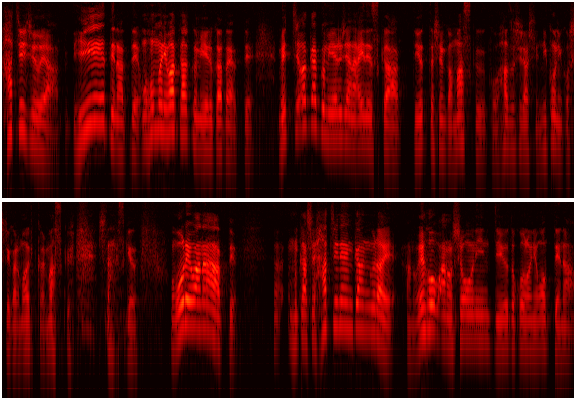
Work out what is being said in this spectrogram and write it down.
80やって。ええー、ってなって。もうほんまに若く見える方やって。めっちゃ若く見えるじゃないですかって言った瞬間マスクこう外し出してニコニコしてから毎回マスクしたんですけど。俺はなって。昔8年間ぐらいあのエホバの証人っていうところにおってな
